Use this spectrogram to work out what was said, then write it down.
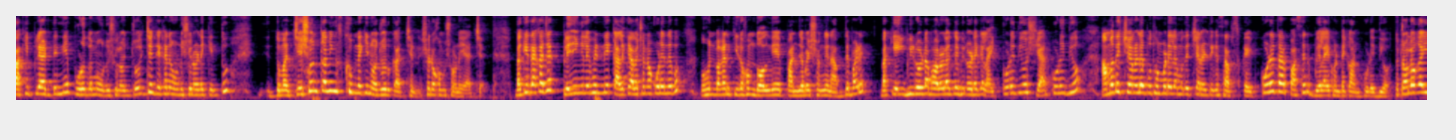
বাকি প্লেয়ারদের নিয়ে পুরোদমে অনুশীলন চলছে, যেখানে অনুশীলনে কিন্তু তোমার জেসন কামিংস খুব নাকি নজর কাটছেন সেরকম শোনা যাচ্ছে। বাকি দেখা যাক প্লেইং ইলেভেন নিয়ে কালকে আলোচনা করে নেব। মোহনবাগান কীরকম দল নিয়ে পাঞ্জাবের সঙ্গে নামতে পারে। বাকি এই ভিডিওটা ভালো লাগলে ভিডিওটাকে লাইক করে দিও শেয়ার করে দিও। আমাদের চ্যানেলে প্রথমবার এলে আমাদের চ্যানেলটিকে সাবস্ক্রাইব করে তার পাশের বেল আইকনটাকে অন করে দিও। তো চলো গাই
